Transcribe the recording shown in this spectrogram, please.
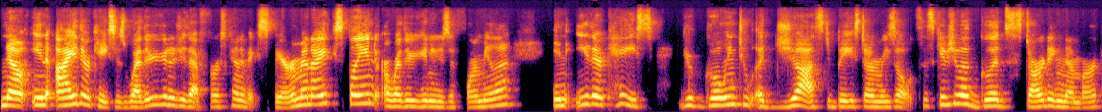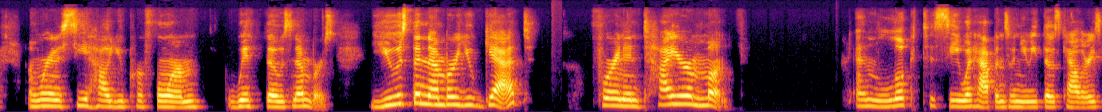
Now, in either cases, whether you're going to do that first kind of experiment I explained or whether you're going to use a formula, in either case, you're going to adjust based on results. This gives you a good starting number, and we're going to see how you perform with those numbers. Use the number you get for an entire month and look to see what happens when you eat those calories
